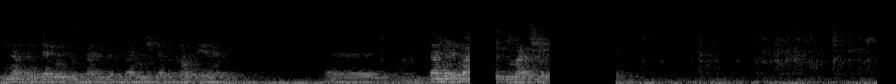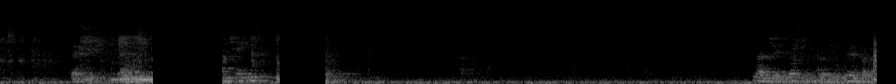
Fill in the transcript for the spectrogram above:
i na ten termin zostali wezwani świadkowie e, Daniel Maciej i Maciej. Też. Maciej? Maciej, to wszystko. Dziękuję bardzo.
